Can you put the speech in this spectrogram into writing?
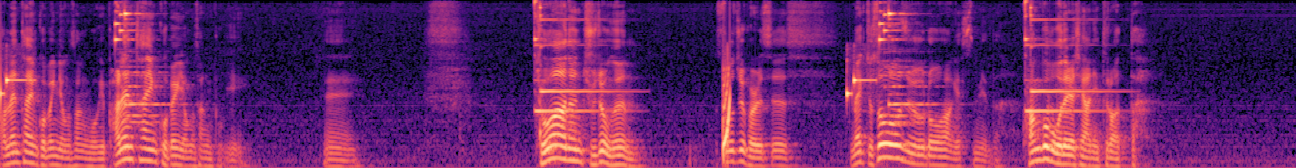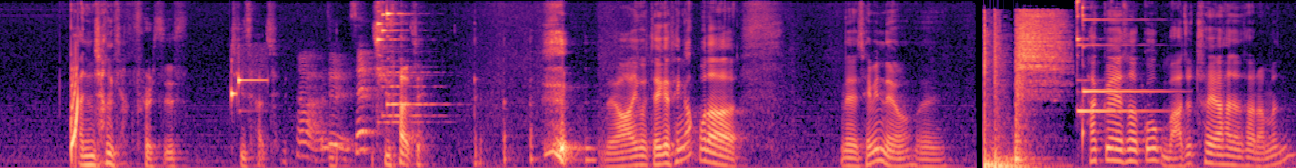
발렌타인 고백 영상 보기. 발렌타인 고백 영상 보기. 예. 좋아하는 주종은 소주 vs 맥주. 소주로 하겠습니다. 광고 모델 제안이 들어왔다 간장약 vs 지사제 하나, 둘, 셋. 지사제 네, 아 이거 되게 생각보다 네 재밌네요 네. 학교에서 꼭 마주쳐야 하는 사람은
